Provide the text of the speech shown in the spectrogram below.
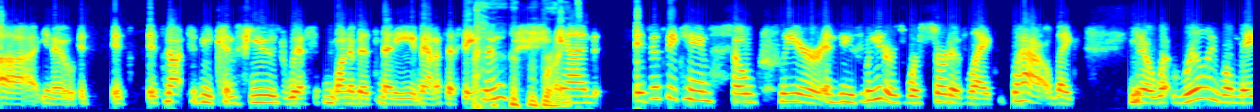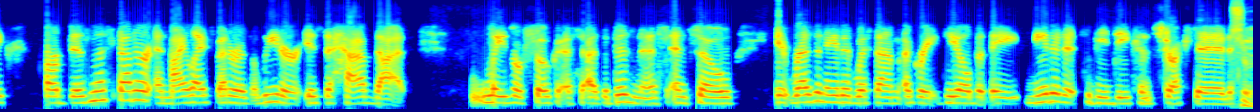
uh, you know, it's it's it's not to be confused with one of its many manifestations. right. And it just became so clear, and these leaders were sort of like, wow, like, you know, what really will make our business better and my life better as a leader is to have that laser focus as a business. And so it resonated with them a great deal, but they needed it to be deconstructed Sure.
